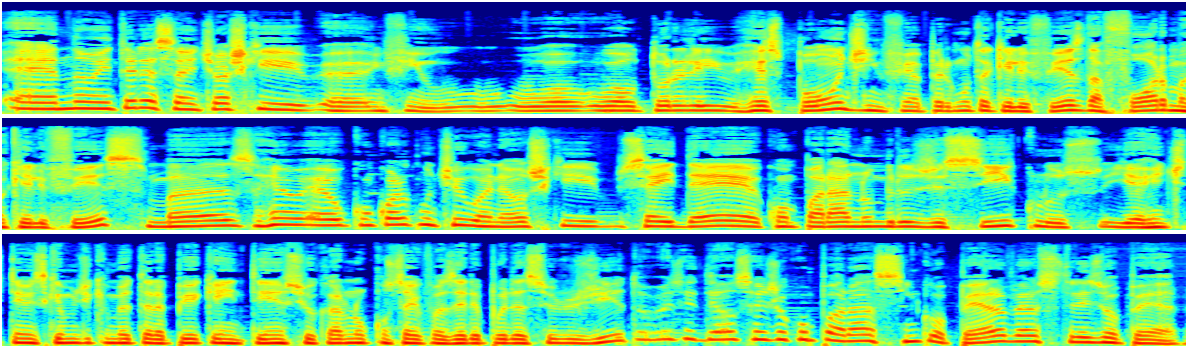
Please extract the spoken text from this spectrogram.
É, não, é interessante. Eu acho que, é, enfim, o, o, o, autor ele responde, enfim, a pergunta que ele fez, da forma que ele fez, mas eu, eu concordo contigo, né? Eu acho que se a ideia é comparar números de ciclos e a gente tem um esquema de quimioterapia que é intenso e o cara não consegue fazer depois da cirurgia, talvez o ideal seja comparar 5 opera versus 3 opera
